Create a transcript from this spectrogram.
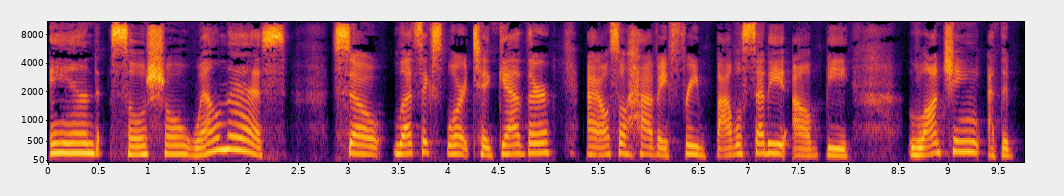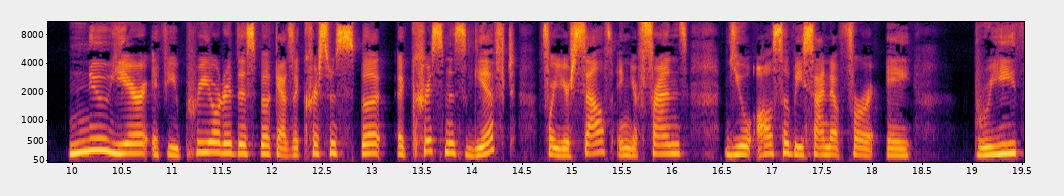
and social wellness. So let's explore it together. I also have a free Bible study I'll be launching at the new year if you pre-order this book as a Christmas book, a Christmas gift for yourself and your friends. You'll also be signed up for a Breathe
